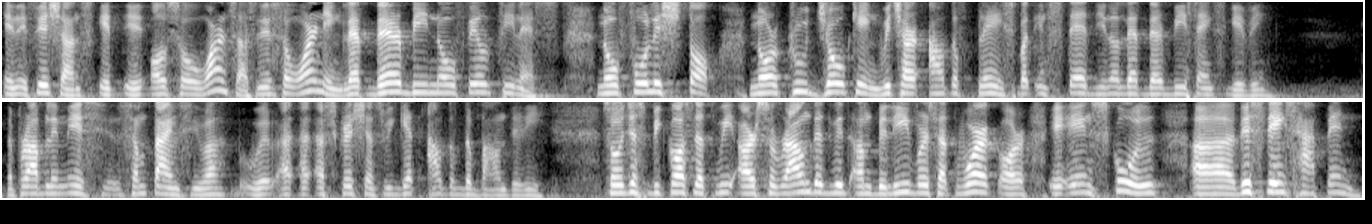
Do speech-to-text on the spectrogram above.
In Ephesians, it, it also warns us. This is a warning. Let there be no filthiness, no foolish talk, nor crude joking, which are out of place, but instead, you know, let there be thanksgiving. The problem is sometimes, you know, as Christians, we get out of the boundary. So just because that we are surrounded with unbelievers at work or in school, uh, these things happen.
